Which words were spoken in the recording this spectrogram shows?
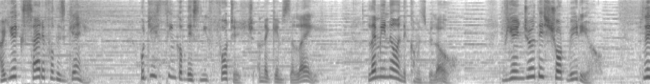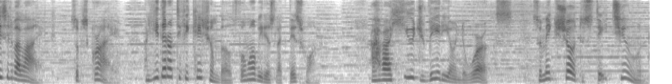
Are you excited for this game? What do you think of this new footage and the game's delay? Let me know in the comments below. If you enjoyed this short video, please leave a like, subscribe, and hit the notification bell for more videos like this one. I have a huge video in the works, so make sure to stay tuned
